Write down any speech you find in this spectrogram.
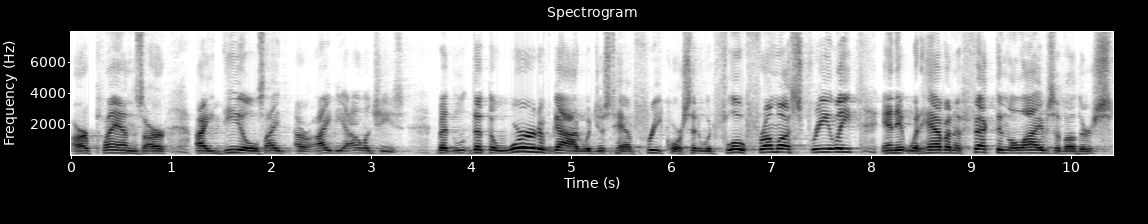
our plans, our ideals, our ideologies, but that the Word of God would just have free course, that it would flow from us freely and it would have an effect in the lives of others.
